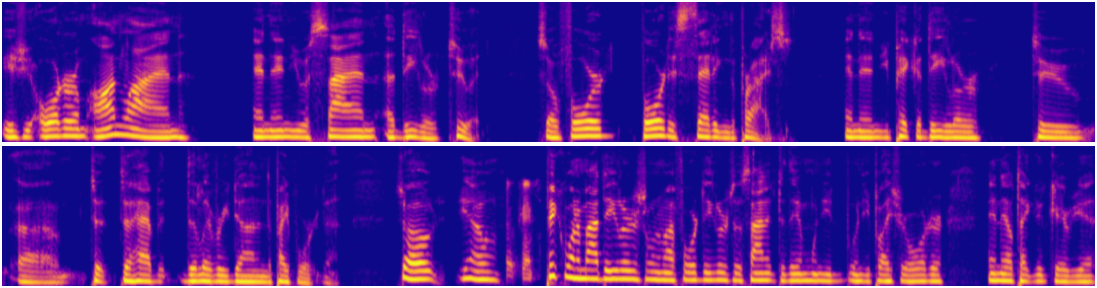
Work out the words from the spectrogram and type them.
is you order them online and then you assign a dealer to it. So Ford Ford is setting the price, and then you pick a dealer to um, to to have it delivery done and the paperwork done. So you know, Okay. pick one of my dealers, one of my Ford dealers, assign it to them when you when you place your order, and they'll take good care of you.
